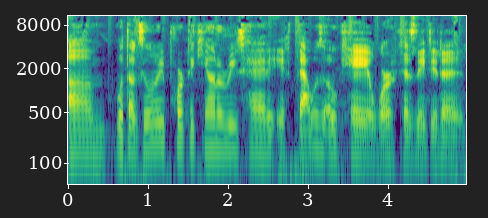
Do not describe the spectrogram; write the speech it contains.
Um, with auxiliary port to Keanu Reeves' head, if that was okay, it worked because they did a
